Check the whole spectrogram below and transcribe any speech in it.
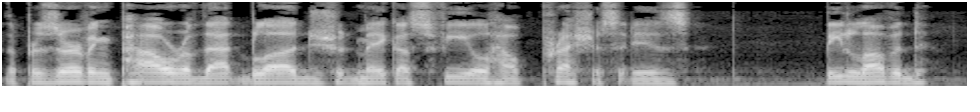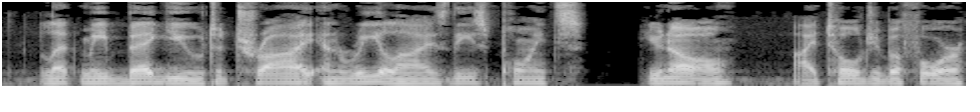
The preserving power of that blood should make us feel how precious it is. Beloved, let me beg you to try and realize these points. You know, I told you before,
